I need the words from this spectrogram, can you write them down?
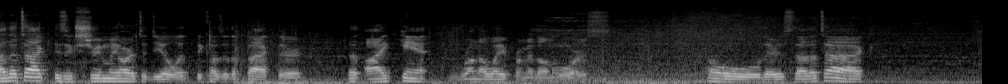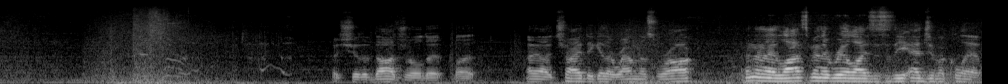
That attack is extremely hard to deal with because of the factor that I can't run away from it on horse. Oh, there's that attack. I should have dodge rolled it, but I uh, tried to get around this rock And then I last minute realized this is the edge of a cliff.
